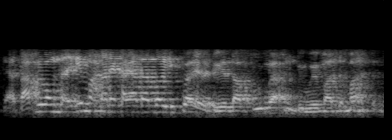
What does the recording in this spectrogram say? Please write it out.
Ya, tapi wong saiki maknane kaya tato iba ya duwe tabungan, duwe macam-macam.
